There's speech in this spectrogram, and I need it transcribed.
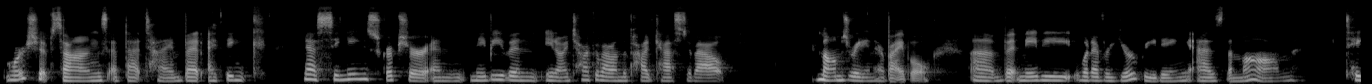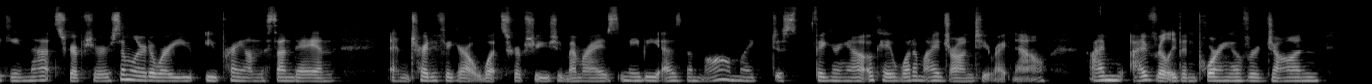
worship songs at that time. But I think, yeah, singing scripture and maybe even, you know, I talk about on the podcast about moms reading their Bible. Um, but maybe whatever you're reading as the mom, taking that scripture, similar to where you you pray on the Sunday and and try to figure out what scripture you should memorize maybe as the mom like just figuring out okay what am i drawn to right now i'm i've really been poring over john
